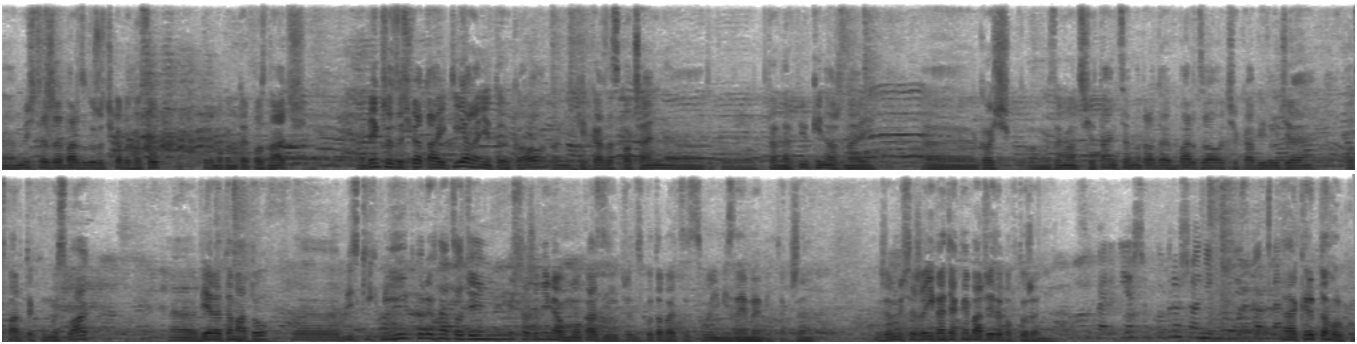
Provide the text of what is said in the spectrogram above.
E, myślę, że bardzo dużo ciekawych osób, które mogą tutaj poznać. Większość ze świata IT, ale nie tylko. Tam kilka zaskoczeń, typu trener piłki nożnej, gość zajmujący się tańcem. Naprawdę bardzo ciekawi ludzie o otwartych umysłach. Wiele tematów bliskich mi, których na co dzień myślę, że nie miałbym okazji przedyskutować ze swoimi znajomymi. Także, także myślę, że event jak najbardziej do powtórzenia. I jeszcze poproszę o nick z Discorda. E, Kryptohulku.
